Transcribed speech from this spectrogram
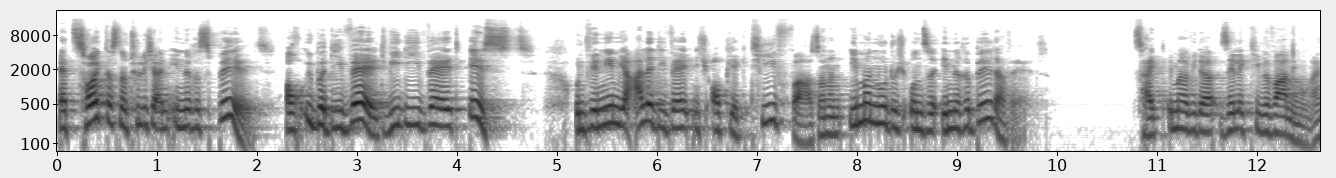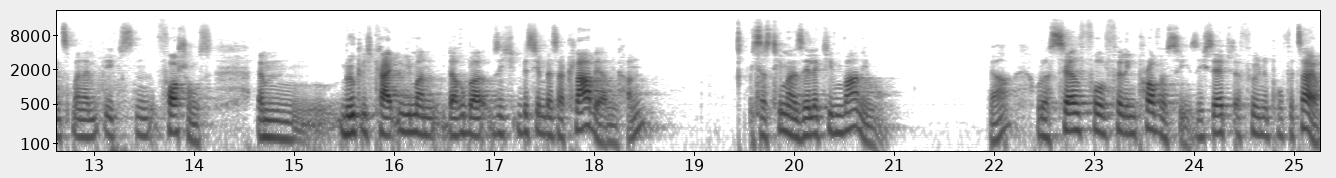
erzeugt das natürlich ein inneres Bild, auch über die Welt, wie die Welt ist. Und wir nehmen ja alle die Welt nicht objektiv wahr, sondern immer nur durch unsere innere Bilderwelt. Zeigt immer wieder selektive Wahrnehmung, eins meiner liebsten Forschungsmöglichkeiten, ähm, wie man darüber sich ein bisschen besser klar werden kann, ist das Thema selektiven Wahrnehmung. Ja? Oder Self-Fulfilling Prophecy, sich selbst erfüllende Prophezeiung.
